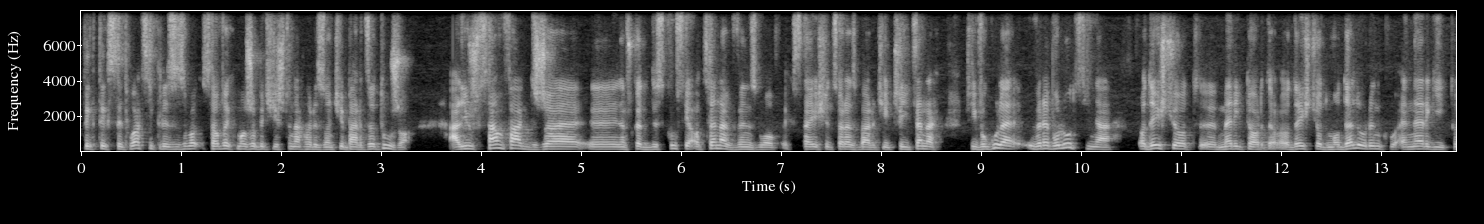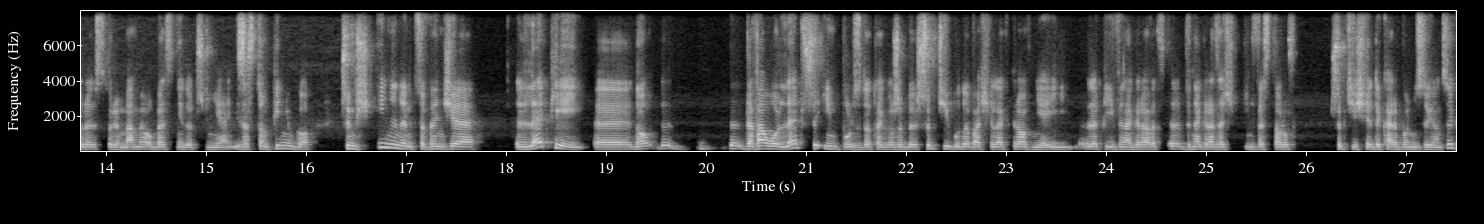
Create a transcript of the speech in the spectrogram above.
tych, tych sytuacji kryzysowych może być jeszcze na horyzoncie bardzo dużo. Ale już sam fakt, że y, na przykład dyskusja o cenach węzłowych staje się coraz bardziej, czyli cenach, czyli w ogóle w rewolucji na odejściu od y, merit order, odejściu od modelu rynku energii, który, z którym mamy obecnie do czynienia i zastąpieniu go czymś innym, co będzie lepiej, y, no, dawało lepszy impuls do tego, żeby szybciej budować elektrownie i lepiej wynagradzać, wynagradzać inwestorów szybciej się dekarbonizujących,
